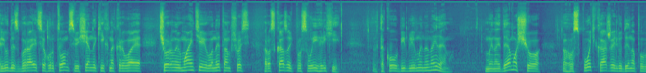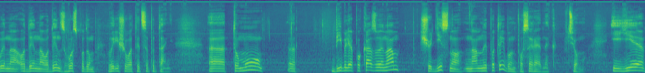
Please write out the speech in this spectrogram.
люди збираються гуртом, священник їх накриває чорною мантією, вони там щось розказують про свої гріхи. Такого в Біблії ми не знайдемо. Ми знайдемо, що Господь каже, людина повинна один на один з Господом вирішувати це питання. Е, Тому е, Біблія показує нам, що дійсно нам не потрібен посередник в цьому. І є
